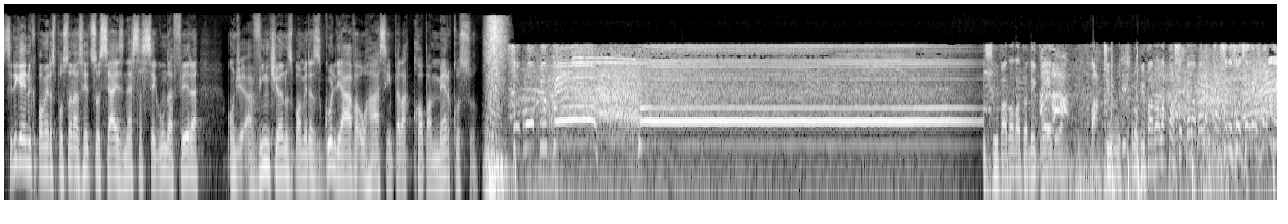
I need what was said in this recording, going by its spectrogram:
Se liga aí no que o Palmeiras postou nas redes sociais nesta segunda-feira, onde há 20 anos o Palmeiras goleava o Racing pela Copa Mercosul. Sobrou, pintou! Gol! Rivarola também, Kleber. Partiu pro Rivarola, passou pela bola, Cáceres Oséias bateu!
